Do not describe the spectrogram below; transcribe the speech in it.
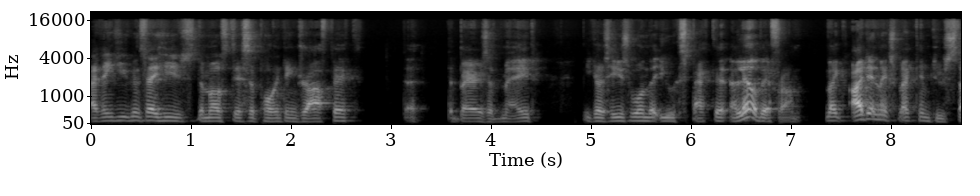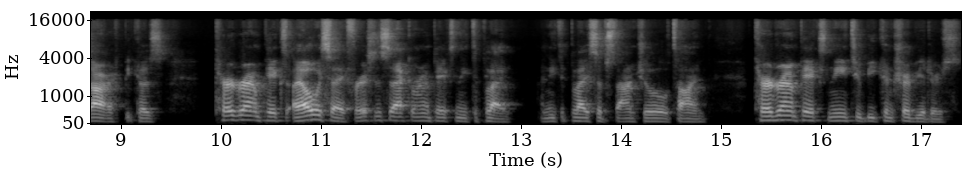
I think you can say he's the most disappointing draft pick that the Bears have made because he's one that you expected a little bit from. Like I didn't expect him to start because third round picks, I always say first and second round picks need to play. I need to play substantial time. Third round picks need to be contributors.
